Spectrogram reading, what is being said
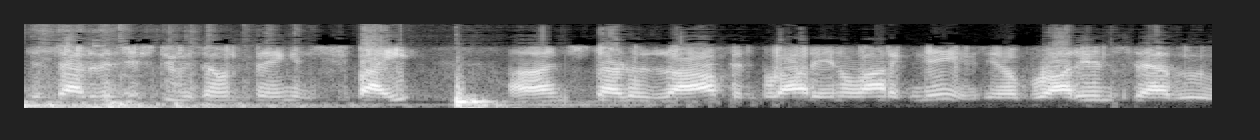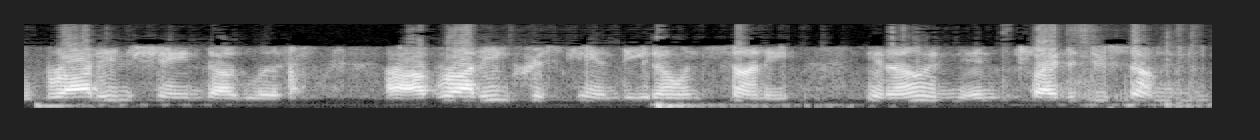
decided to just do his own thing in spite uh, and started it off and brought in a lot of names. You know, brought in Sabu, brought in Shane Douglas, uh, brought in Chris Candido and Sonny. You know, and, and tried to do something.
